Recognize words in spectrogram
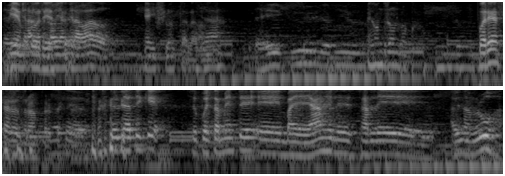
Lo Bien podría Lo habían ser. grabado. Y ahí flota la onda. Es un dron loco. Podría ser un dron No perfecto. sé, pero fíjate que supuestamente en Valle de Ángeles sale, hay una bruja,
